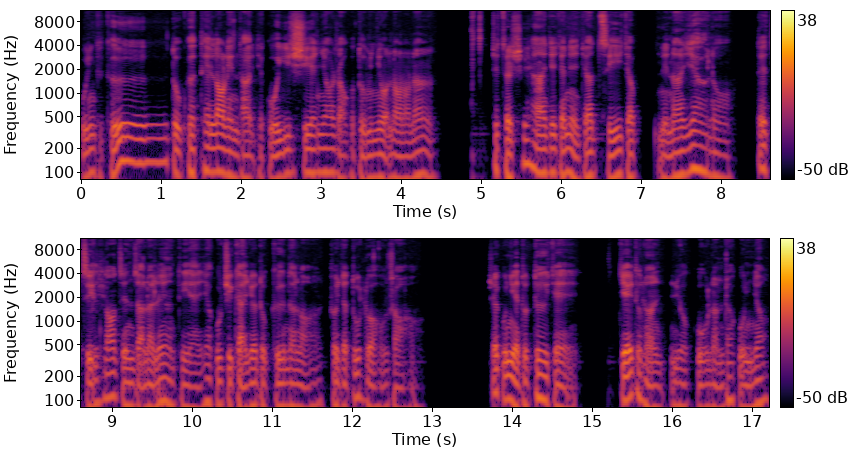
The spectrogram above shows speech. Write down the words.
cụ những cái cứ tụ cơ thế lo lên đỡ chỉ cụ ý xia nhau rõ của tụi mình nhỏ nó nó nó. Chỉ thế sĩ hai chỉ cho nên cho chỉ, cho nên nó dơ luôn thế chỉ lo tiền giờ là lên tiền à, giờ cụ chỉ cả vô tụ cứ nó lo rồi cho tút lúa hậu rõ chứ cụ nhiều tụ tư chứ chế tôi là vô cụ lần đó cụ nhau.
